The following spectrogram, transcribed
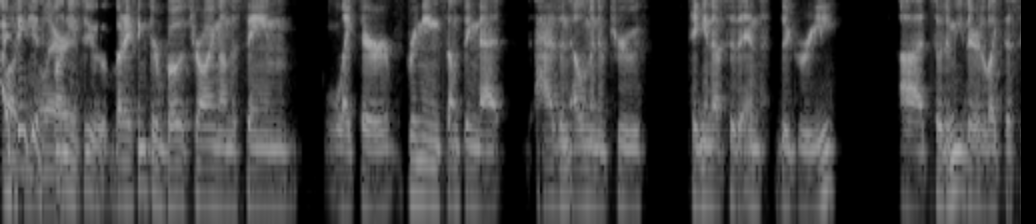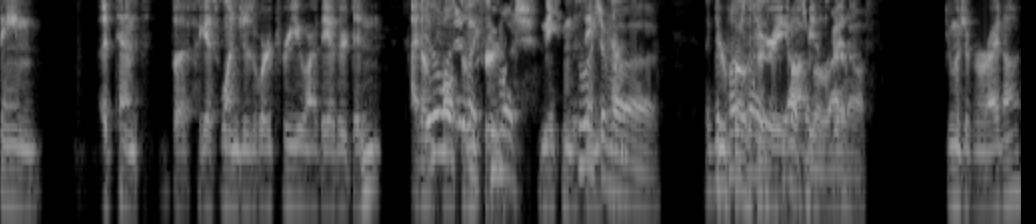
I think it's hilarious. funny too, but I think they're both drawing on the same. Like, they're bringing something that has an element of truth, taking it up to the nth degree. Uh, so to me, they're like the same attempt, but I guess one just worked for you, or the other didn't. I don't one fault them like for too much. making the same attempt. a. Like the They're both very too much of a obvious, though. off. Too much of a write off.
